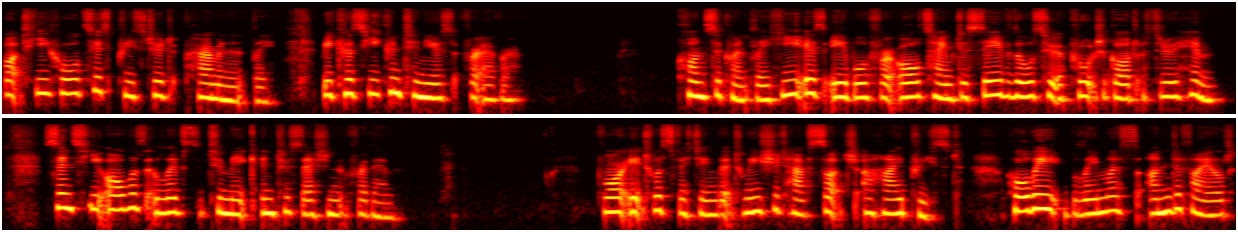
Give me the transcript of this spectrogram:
but he holds his priesthood permanently because he continues forever. Consequently, he is able for all time to save those who approach God through him, since he always lives to make intercession for them. For it was fitting that we should have such a high priest, holy, blameless, undefiled,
